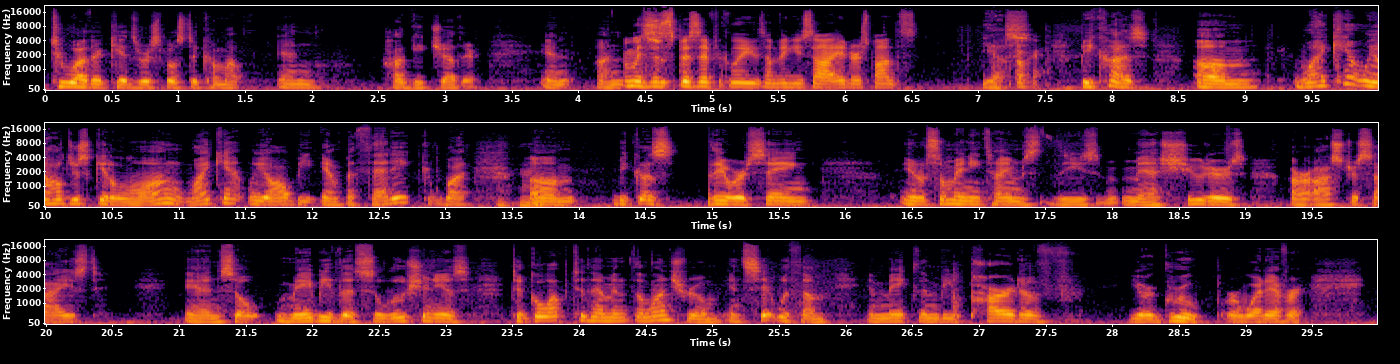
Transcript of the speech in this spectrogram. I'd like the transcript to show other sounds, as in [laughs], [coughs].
two other kids were supposed to come up and hug each other. And on, And was this specifically something you saw in response? Yes. Okay. Because um, why can't we all just get along? Why can't we all be empathetic? Why? Um, because they were saying, you know, so many times these mass shooters are ostracized. And so maybe the solution is to go up to them in the lunchroom and sit with them and make them be part of your group or whatever.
